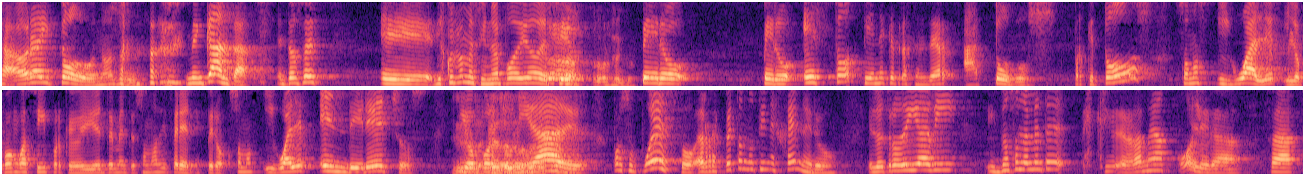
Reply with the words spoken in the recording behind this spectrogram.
ahora hay todo, ¿no? Me encanta. Entonces, eh, discúlpame si no he podido decir, pero, pero esto tiene que trascender a todos, porque todos somos iguales, y lo pongo así porque evidentemente somos diferentes, pero somos iguales en derechos y, oportunidades. Por supuesto, el respeto no tiene género. El otro día vi, y no solamente, es que de verdad me da cólera, o sea,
